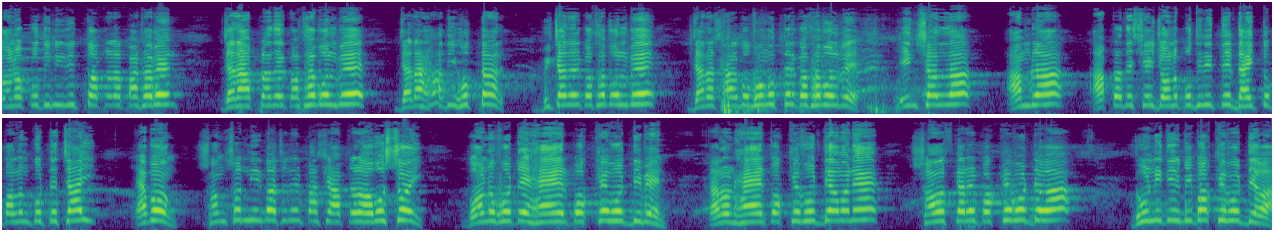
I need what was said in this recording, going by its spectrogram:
জনপ্রতিনিধিত্ব আপনারা পাঠাবেন, যারা আপনাদের কথা বলবে, যারা হাদি হত্যার বিচারের কথা বলবে, যারা সার্বভৌমত্বের কথা বলবে, ইনশাল্লাহ আমরা আপনাদের সেই জনপ্রতিনিধিত্বের দায়িত্ব পালন করতে চাই এবং সংসদ নির্বাচনের পাশে আপনারা অবশ্যই গণভোটে হ্যাঁ পক্ষে ভোট দিবেন। কারণ হ্যাঁ পক্ষে ভোট দেওয়া মানে সংস্কারের পক্ষে ভোট দেওয়া, দুর্নীতির বিপক্ষে ভোট দেওয়া।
